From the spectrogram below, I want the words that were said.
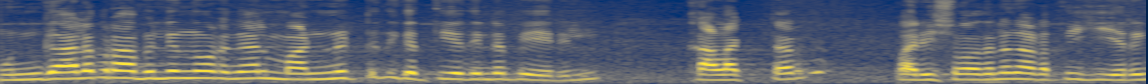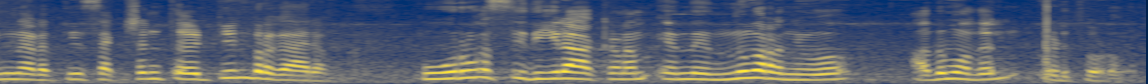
മുൻകാല പ്രാബല്യം എന്ന് പറഞ്ഞാൽ മണ്ണിട്ട് നികത്തിയതിന്റെ പേരിൽ കളക്ടർ പരിശോധന നടത്തി ഹിയറിംഗ് നടത്തി സെക്ഷൻ തേർട്ടീൻ പ്രകാരം പൂർവസ്ഥിതിയിലാക്കണം എന്ന് എന്ന് പറഞ്ഞുവോ അത് മുതൽ എടുത്തു തുടങ്ങും.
